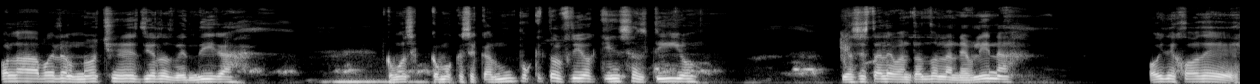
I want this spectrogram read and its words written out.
Hola, buenas noches, Dios los bendiga. Como, como que se calmó un poquito el frío aquí en Saltillo. Ya se está levantando la neblina. Hoy dejó de,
